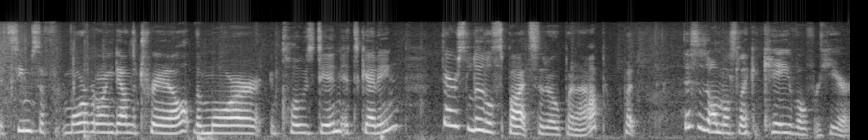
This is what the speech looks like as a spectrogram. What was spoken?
It seems the more we're going down the trail the more enclosed in it's getting. There's little spots that open up but this is almost like a cave over here.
